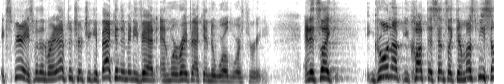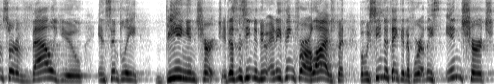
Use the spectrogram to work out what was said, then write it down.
experience. But then right after church, you get back in the minivan and we're right back into World War III. And it's like, growing up, you caught this sense like there must be some sort of value in simply being in church. It doesn't seem to do anything for our lives, but, but we seem to think that if we're at least in church,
